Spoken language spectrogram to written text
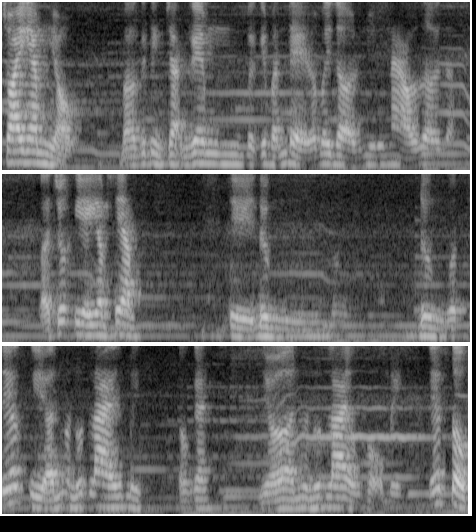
cho anh em hiểu. Và cái tình trạng game về cái vấn đề nó bây giờ như thế nào rồi và trước khi anh em xem thì đừng đừng có tiếc gì ấn vào nút like giúp mình. Ok. Nhớ ấn vào nút like ủng hộ mình. Tiếp tục.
